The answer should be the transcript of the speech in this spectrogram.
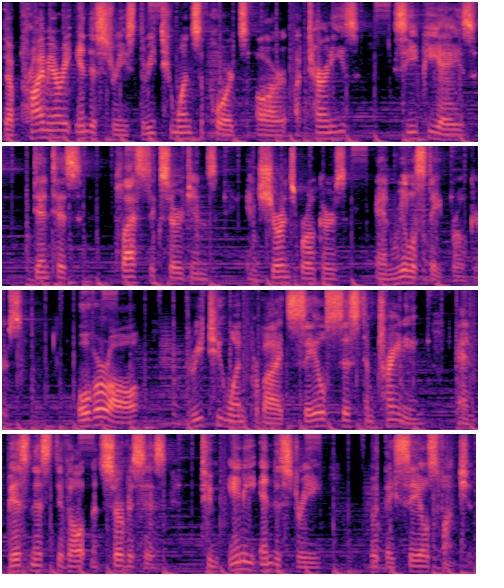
The primary industries 321 supports are attorneys, CPAs, dentists, plastic surgeons, insurance brokers, and real estate brokers. Overall, 321 provides sales system training and business development services to any industry with a sales function.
